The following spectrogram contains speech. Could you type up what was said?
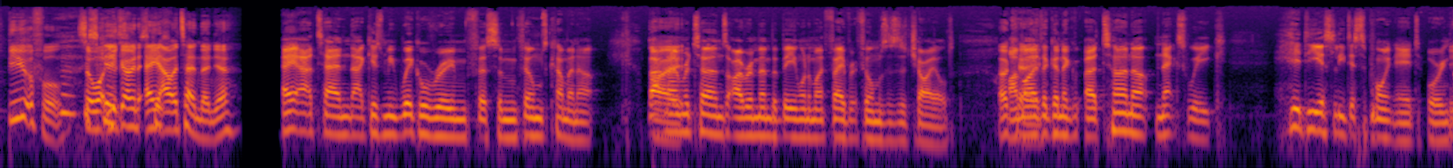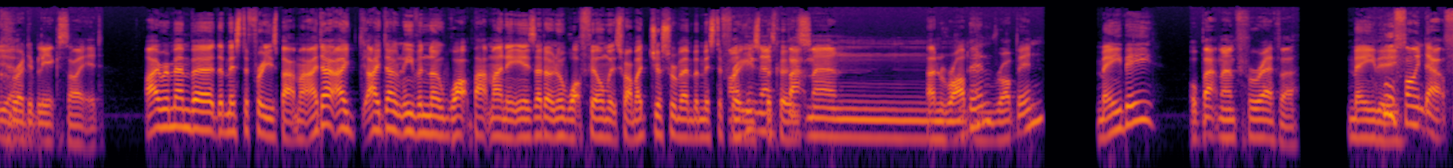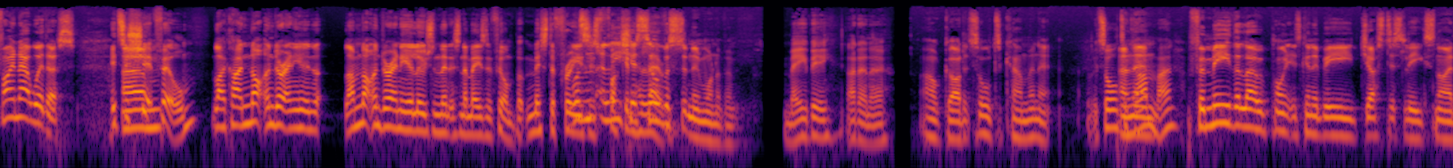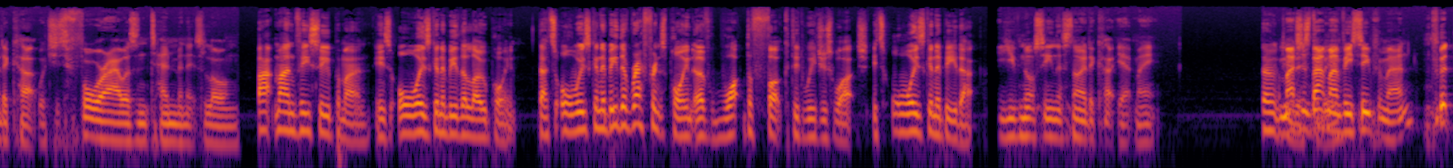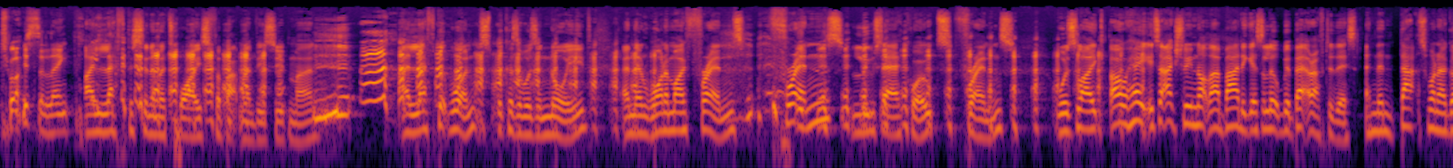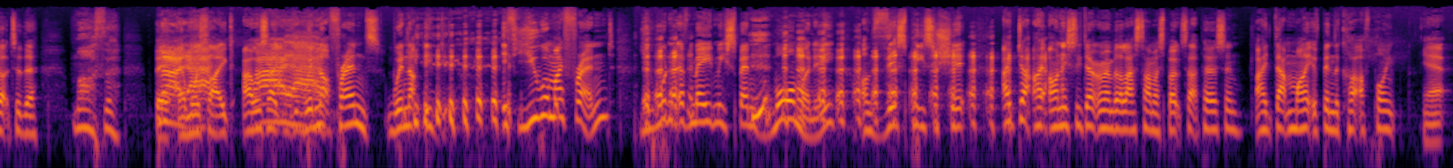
beautiful. So what? good. You're going It's eight out of ten then? Yeah. Eight out of ten. That gives me wiggle room for some films coming up. Batman Alright. Returns. I remember being one of my favorite films as a child. I'm either going to uh, turn up next week hideously disappointed or incredibly excited. I remember the Mister Freeze Batman. I don't. I, I don't even know what Batman it is. I don't know what film it's from. I just remember Mister I think Freeze because Batman And Robin? and Robin, maybe, or Batman Forever. maybe We'll find out. Find out with us. it's a Um, shit film. Like I'm not under any. I'm not under any illusion that it's an amazing film. But Mister Freeze Wasn't is Alicia fucking hilarious. Silverstone in one of them? Maybe I don't know. Oh God, it's all to come, isn't it? It's all to And come, then man. for me, the lower point is going to be Justice League Snyder Cut, which is four hours and ten minutes long. Batman v Superman is always going to be the low point. That's always going to be the reference point of what the fuck did we just watch. It's always going to be that. You've not seen the Snyder Cut yet, mate. Don't do Imagine to Batman v Superman, but twice the length. I left the cinema twice for Batman v Superman. I left it once because I was annoyed, and then one of my friends, friends, loose air quotes, friends, was like, "Oh, hey, it's actually not that bad. It gets a little bit better after this." And then that's when I got to the Martha bit and was like, "I was like, we're not friends. We're not. If you were my friend, you wouldn't have made me spend more money on this piece of shit." I, don't, I honestly don't remember the last time I spoke to that person. I that might have been the cutoff point. Yeah.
